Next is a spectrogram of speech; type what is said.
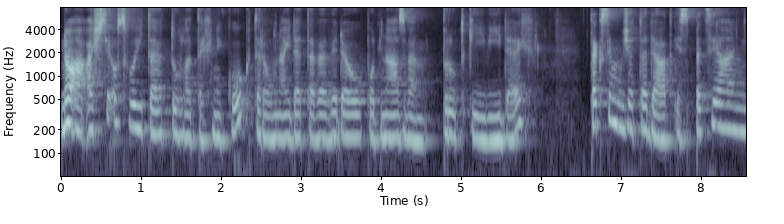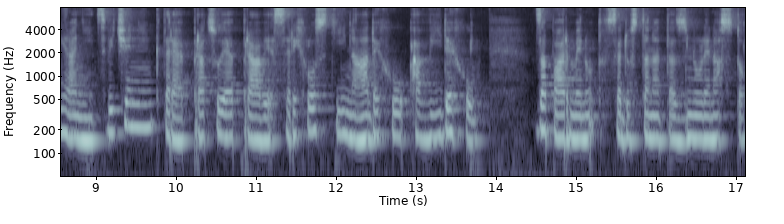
No a až si osvojíte tuhle techniku, kterou najdete ve videu pod názvem Prudký výdech, tak si můžete dát i speciální ranní cvičení, které pracuje právě s rychlostí nádechu a výdechu. Za pár minut se dostanete z nuly na 100.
